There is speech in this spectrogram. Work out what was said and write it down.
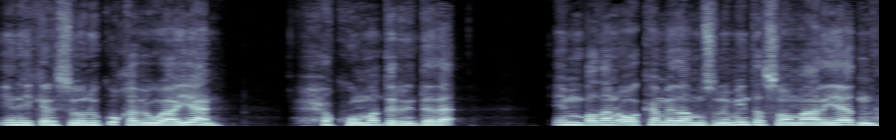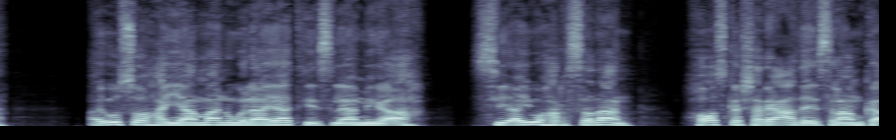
inay kalsooni ku qabi waayaan xukuumadda riddada. In badan oo ka mid a muslimiinta soomaaliyeedna ay u soo hayaamaan wilaayaadka islaamiga ah si ay u harsadaan hooska shareecada islaamka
